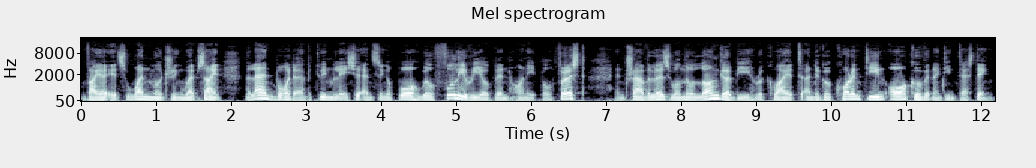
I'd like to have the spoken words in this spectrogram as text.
via its OneMotoring website. The land border between Malaysia and Singapore will fully reopen on April 1st, and travelers will no longer be required to undergo quarantine or COVID-19 testing.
